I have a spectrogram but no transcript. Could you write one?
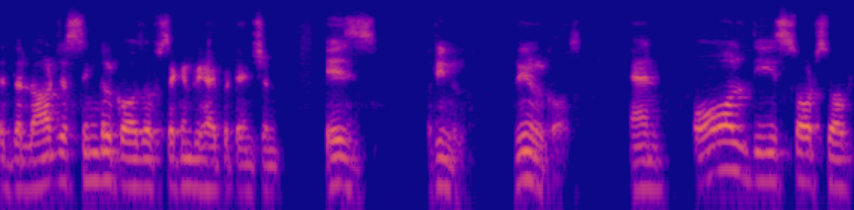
the largest single cause of secondary hypertension is renal, renal cause. And all these sorts of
